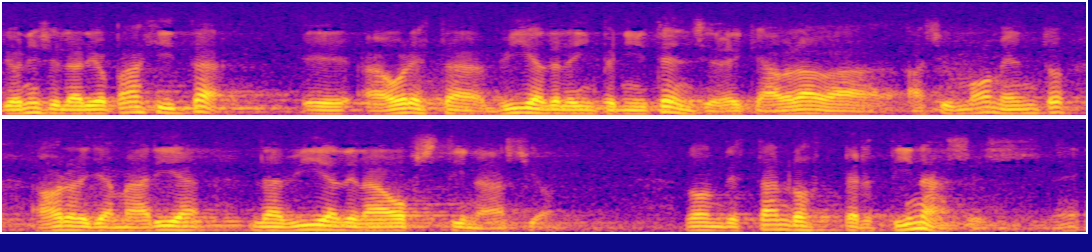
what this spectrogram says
Dionisio el Areopagita, eh, ahora esta vía de la impenitencia de que hablaba hace un momento, ahora le llamaría la vía de la obstinación, donde están los pertinaces. ¿eh?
